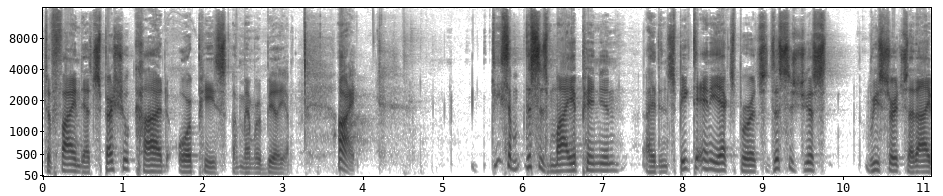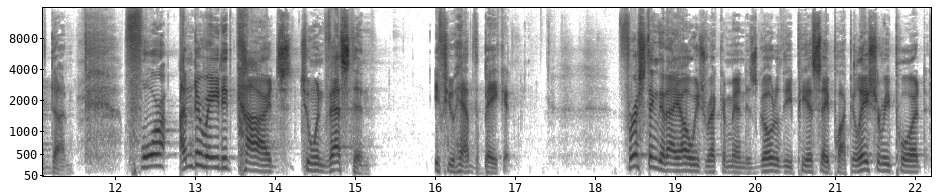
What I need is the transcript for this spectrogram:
to find that special card or piece of memorabilia. All right. Are, this is my opinion. I didn't speak to any experts. This is just research that I've done. Four underrated cards to invest in if you have the bacon. First thing that I always recommend is go to the PSA population report.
